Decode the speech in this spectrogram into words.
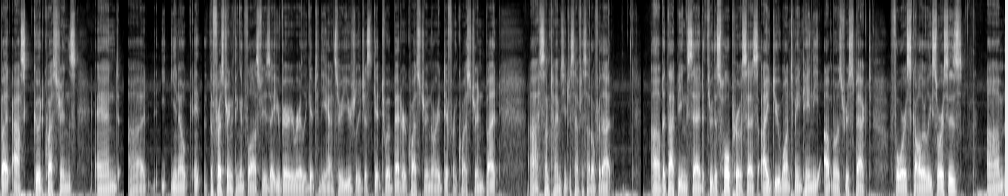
but ask good questions. And, uh, you know, it, the frustrating thing in philosophy is that you very rarely get to the answer. You usually just get to a better question or a different question, but uh, sometimes you just have to settle for that. Uh, but that being said, through this whole process, I do want to maintain the utmost respect for scholarly sources um,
